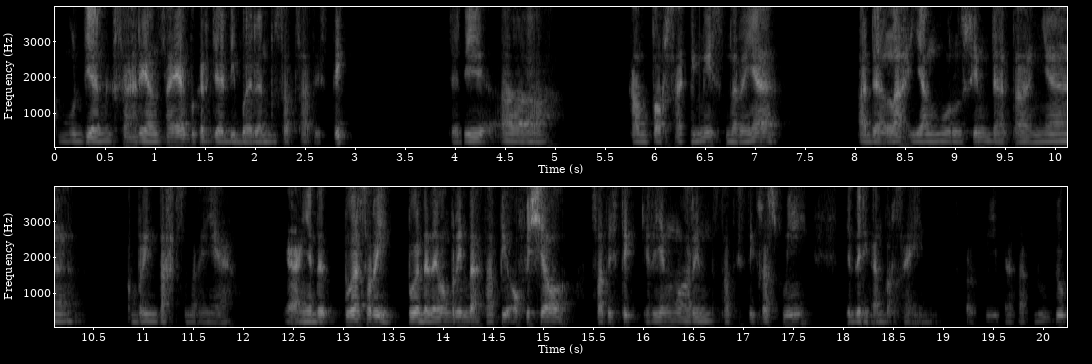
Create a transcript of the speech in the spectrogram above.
Kemudian keseharian saya bekerja di Badan Pusat Statistik. Jadi uh, kantor saya ini sebenarnya adalah yang ngurusin datanya pemerintah sebenarnya. Ya, hanya bukan sorry, bukan data pemerintah, tapi official statistik. Jadi yang ngeluarin statistik resmi ya dari kantor saya ini, seperti data penduduk,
